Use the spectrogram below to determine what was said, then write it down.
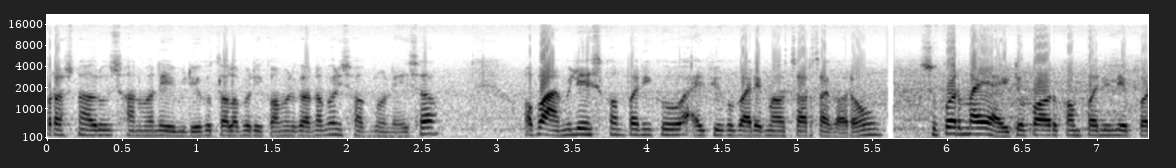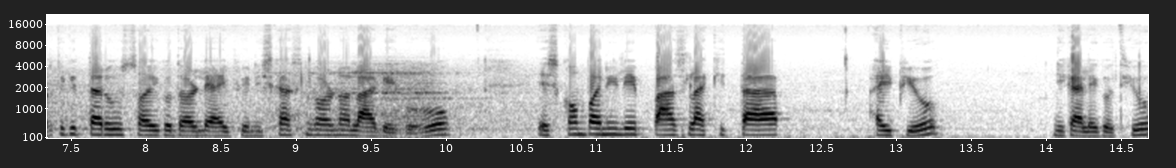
प्रश्नहरू छन् भने भिडियोको तलपट्टि कमेन्ट गर्न पनि सक्नुहुनेछ। अब हामीले यस कम्पनीको आइपिओको बारेमा चर्चा गरौँ। सुपरमाई हाइड्रो पावर कम्पनीले प्रति किता रु सयको दरले आइपिओ निष्कासन गर्न लागेको हो। यस कम्पनीले पाँच लाख किता आइपिओ निकालेको थियो।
